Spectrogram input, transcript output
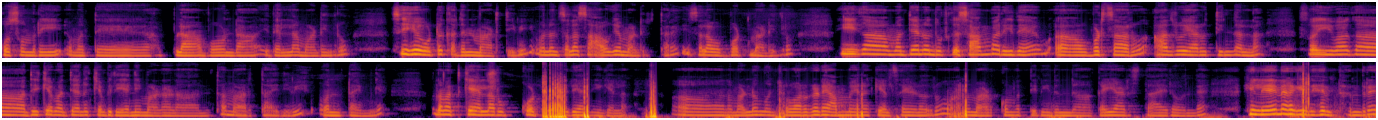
ಕೋಸಂಬರಿ ಮತ್ತು ಹಪ್ಪಳ ಬೋಂಡ ಇದೆಲ್ಲ ಮಾಡಿದರು. ಸಿಹಿ ಊಟಕ್ಕೆ ಅದನ್ನು ಮಾಡ್ತೀವಿ. ಒಂದೊಂದು ಸಲ ಸಾವಿಗೆ ಮಾಡಿರ್ತಾರೆ. ಈ ಸಲ ಒಬ್ಬಟ್ಟು ಮಾಡಿದರು. ಈಗ ಮಧ್ಯಾಹ್ನದ ಊಟಕ್ಕೆ ಸಾಂಬಾರು ಇದೆ ಒಬ್ಬಟ್ಟು ಸಾರು. ಆದರೂ ಯಾರೂ ತಿನ್ನಲ್ಲ. ಸೊ ಇವಾಗ ಅದಕ್ಕೆ ಮಧ್ಯಾಹ್ನಕ್ಕೆ ಬಿರಿಯಾನಿ ಮಾಡೋಣ ಅಂತ ಮಾಡ್ತಾ ಇದ್ದೀವಿ ಒಂದು ಟೈಮ್ಗೆ. ನಮ್ಮ ಅದಕ್ಕೆ ಎಲ್ಲ ರುಬ್ಕೊಟ್ಟು ಬಿರಿಯಾನಿಗೆಲ್ಲ. ನಮ್ಮ ಅಣ್ಣಂಗೆ ಒಂಚೂರು ಹೊರಗಡೆ ಅಮ್ಮ ಏನೋ ಕೆಲಸ ಹೇಳಿದ್ರು. ಅದನ್ನ ಮಾಡ್ಕೊಂಬರ್ತೀನಿ ಇದನ್ನು ಕೈ ಆಡಿಸ್ತಾ ಇರೋ ಒಂದೆ ಇಲ್ಲೇನಾಗಿದೆ ಅಂತಂದರೆ,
